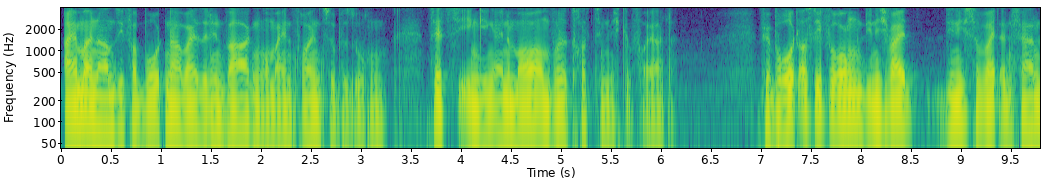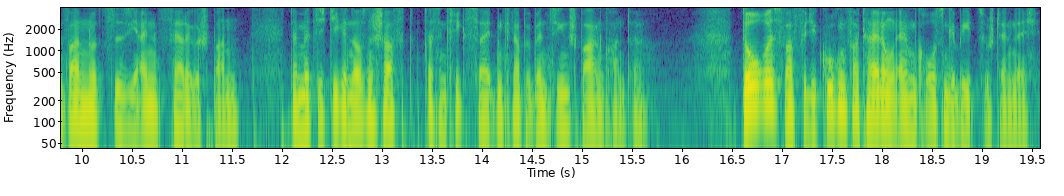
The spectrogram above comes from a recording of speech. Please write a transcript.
Einmal nahm sie verbotenerweise den Wagen, um einen Freund zu besuchen, setzte ihn gegen eine Mauer und wurde trotzdem nicht gefeuert. Für Brotauslieferungen, die nicht, weit, die nicht so weit entfernt waren, nutzte sie ein Pferdegespann, damit sich die Genossenschaft das in Kriegszeiten knappe Benzin sparen konnte. Doris war für die Kuchenverteilung in einem großen Gebiet zuständig.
